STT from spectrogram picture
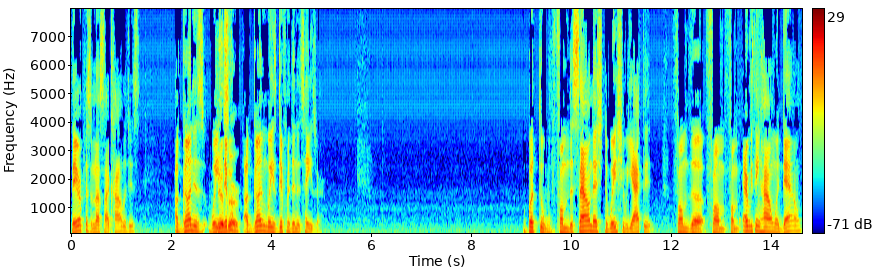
therapist, I'm not a psychologist. A gun is way Yes, different. sir. A gun weighs different than a taser. But the from the sound that she, the way she reacted, from the from from everything how it went down,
